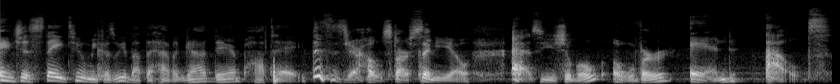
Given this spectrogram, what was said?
and just stay tuned because we about to have a goddamn party. This is your host Arsenio, as usual, over and out.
